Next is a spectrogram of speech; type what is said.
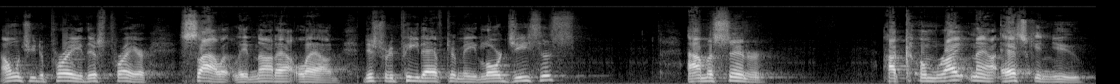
I want you to pray this prayer silently, not out loud. Just repeat after me Lord Jesus, I'm a sinner. I come right now asking you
